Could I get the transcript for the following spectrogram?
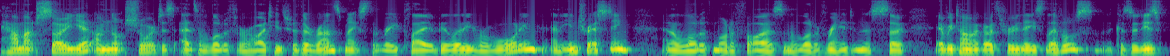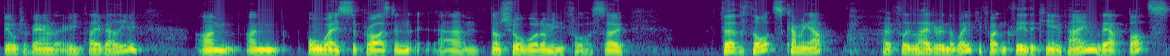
How much so yet, I'm not sure. It just adds a lot of variety to the runs, makes the replayability rewarding and interesting, and a lot of modifiers and a lot of randomness. So every time I go through these levels, because it is built around the replay value, I'm I'm always surprised and um, not sure what I'm in for. So further thoughts coming up, hopefully later in the week if I can clear the campaign without bots.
